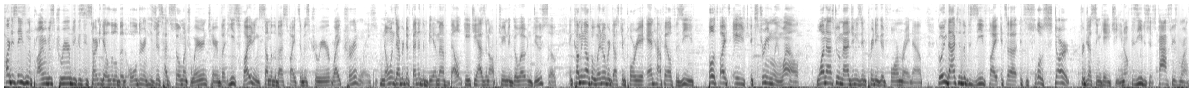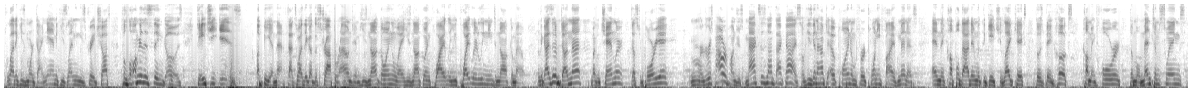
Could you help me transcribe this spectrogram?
hard to say he's in the prime of his career because he's starting to get a little bit older and he's just had so much wear and tear. But he's fighting some of the best fights of his career right currently. He, no one's ever defended the BMF belt. Gaethje has an opportunity to go out and do so. And coming off a win over Dustin Poirier and Rafael Fiziev, both fights aged extremely well. One has to imagine he's in pretty good form right now. Going back to the Fiziev fight, it's a it's a slow start for Justin Gaethje. You know, Fiziev is just faster, he's more athletic, he's more dynamic, he's landing these great shots. The longer this thing goes, Gaethje is a BMF. That's why they got the strap around him. He's not going away. He's not going quietly. You quite literally need to knock him out. And the guys that have done that, Michael Chandler, Dustin Poirier, murderous power punchers. Max is not that guy, so he's gonna have to outpoint him for 25 minutes, and then couple that in with the Gaethje leg kicks, those big hooks coming forward, the momentum swings.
